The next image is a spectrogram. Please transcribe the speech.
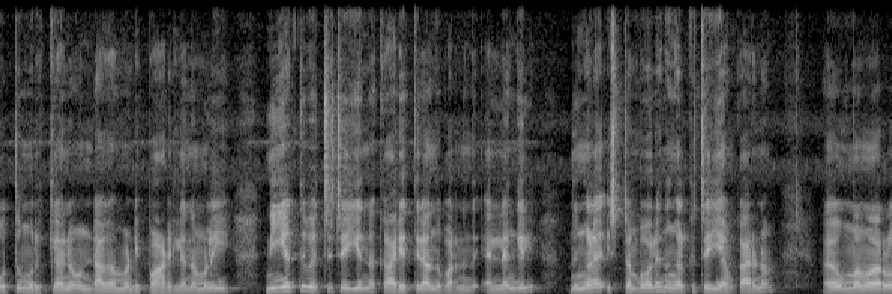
ഓത്ത് മുറിക്കാനോ ഉണ്ടാകാൻ വേണ്ടി പാടില്ല. നമ്മൾ ഈ നീയത്ത് വെച്ച് ചെയ്യുന്ന കാര്യത്തിലാണെന്ന് പറഞ്ഞത്. അല്ലെങ്കിൽ നിങ്ങളെ ഇഷ്ടം പോലെ നിങ്ങൾക്ക് ചെയ്യാം. കാരണം ഉമ്മമാരോ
